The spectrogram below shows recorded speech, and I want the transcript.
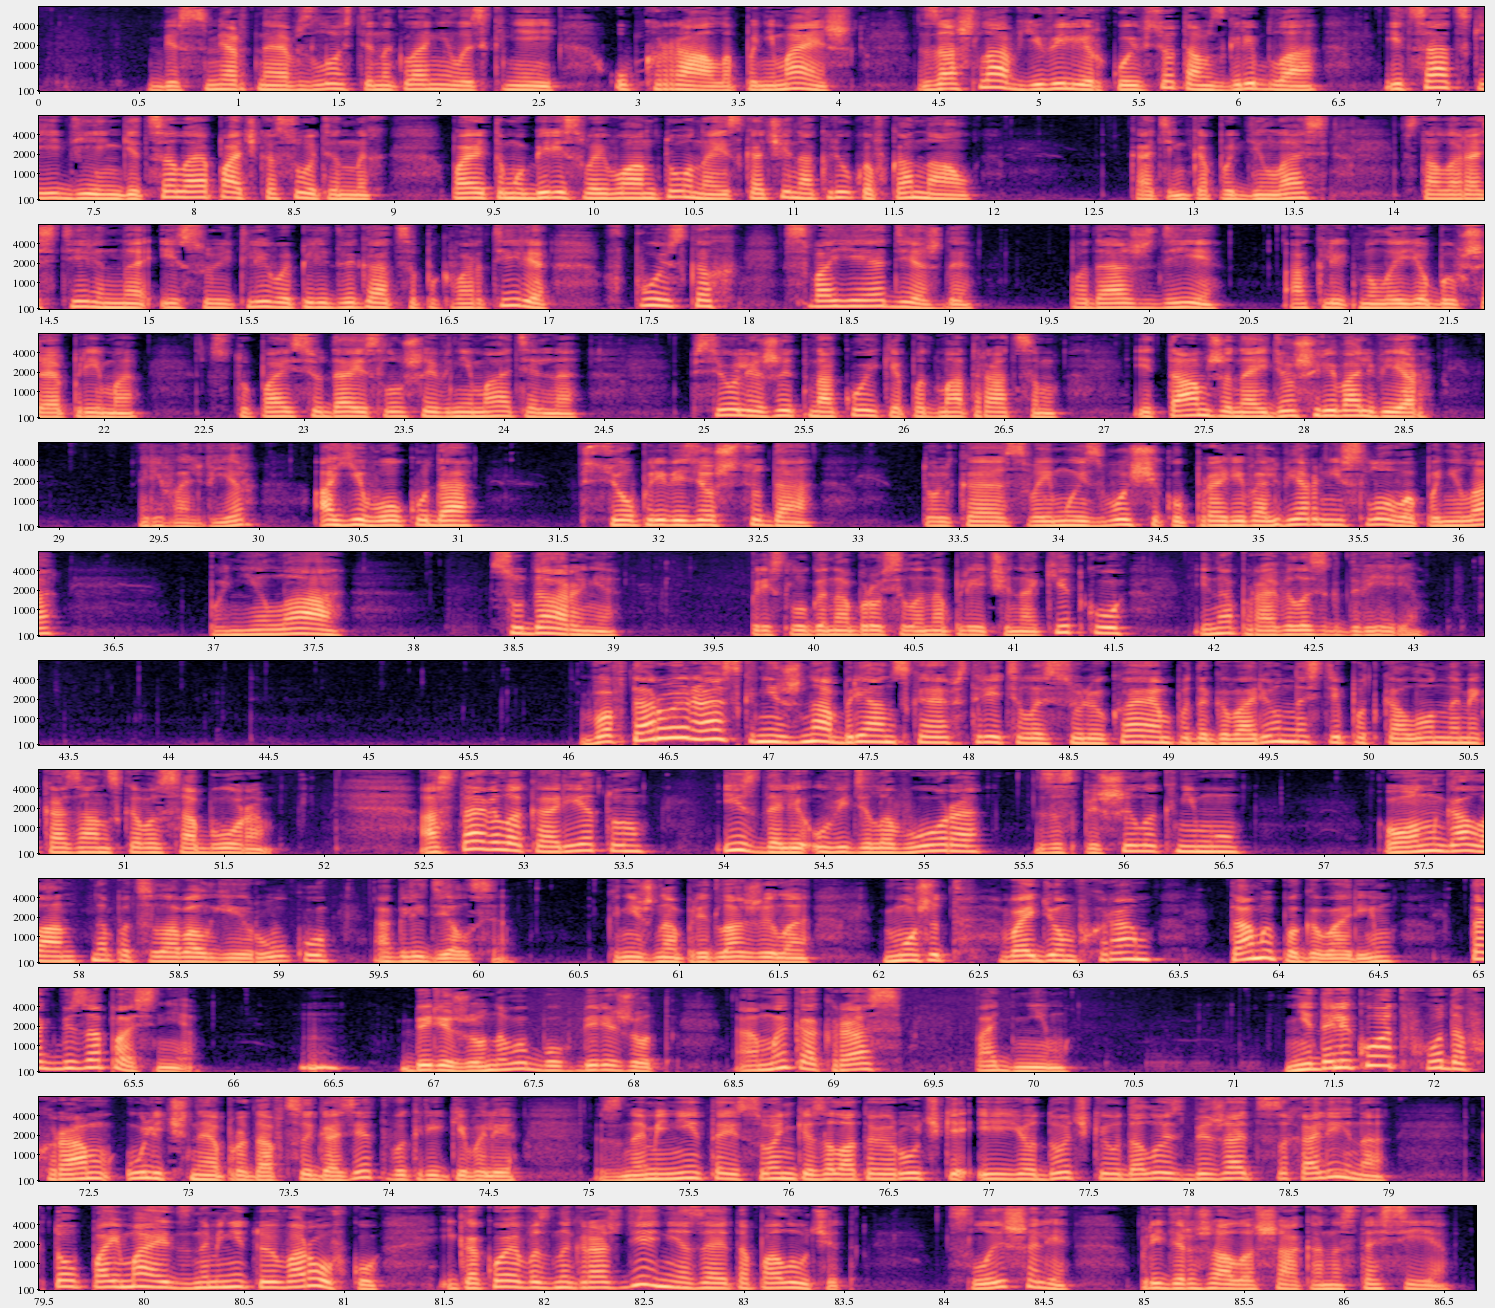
Бессмертная в злости наклонилась к ней. «Украла, понимаешь? Зашла в ювелирку и все там сгребла. И цацкие деньги, целая пачка сотенных. Поэтому бери своего Антона и скачи на Крюков канал». Катенька поднялась, стала растерянно и суетливо передвигаться по квартире в поисках своей одежды. «Подожди», — окликнула ее бывшая прима. Ступай сюда и слушай внимательно. Все лежит на койке под матрацем, и там же найдешь револьвер». «Револьвер? А его куда?» «Все привезешь сюда. Только своему извозчику про револьвер ни слова, поняла?» «Поняла. Сударыня». Прислуга набросила на плечи накидку и направилась к двери. Во второй раз княжна Брянская встретилась с Улюкаем по договоренности под колоннами Казанского собора. Оставила карету, издали увидела вора, заспешила к нему. Он галантно поцеловал ей руку, огляделся. Княжна предложила, «Может, войдем в храм? Там и поговорим. Так безопаснее». «Береженого Бог бережет, а мы как раз под ним». Недалеко от входа в храм уличные продавцы газет выкрикивали «Знаменитой Соньке Золотой Ручке и ее дочке удалось сбежать с Сахалина!» кто поймает знаменитую воровку и какое вознаграждение за это получит. «Слышали?» — придержала шаг Анастасия.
